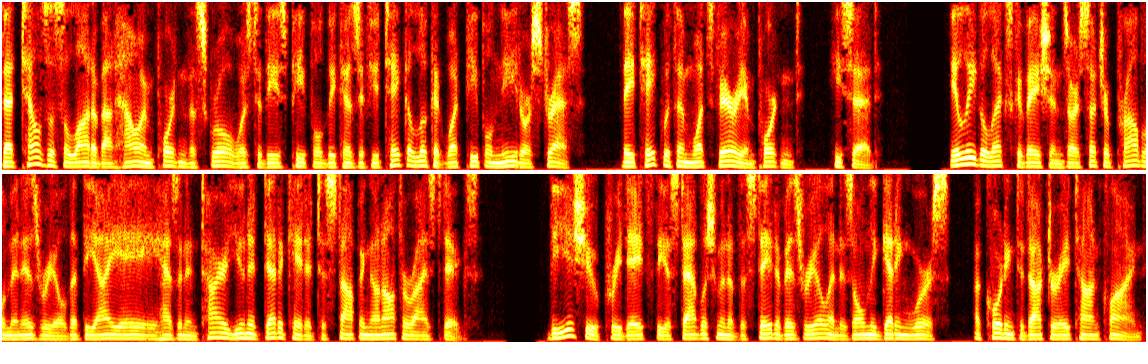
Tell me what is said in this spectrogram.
That tells us a lot about how important the scroll was to these people because if you take a look at what people need or stress, they take with them what's very important, he said. Illegal excavations are such a problem in Israel that the IAA has an entire unit dedicated to stopping unauthorized digs. The issue predates the establishment of the State of Israel and is only getting worse, according to Dr. Eitan Klein,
